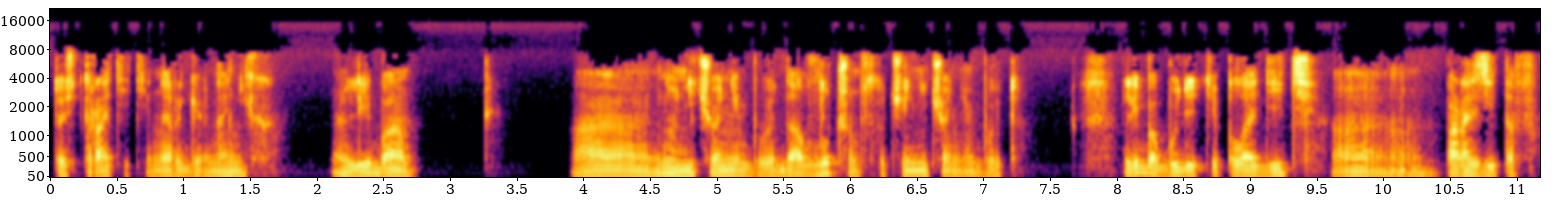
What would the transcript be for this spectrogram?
то есть тратить энергию на них, либо э, ну, ничего не будет, да, в лучшем случае ничего не будет. Либо будете плодить э, паразитов,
